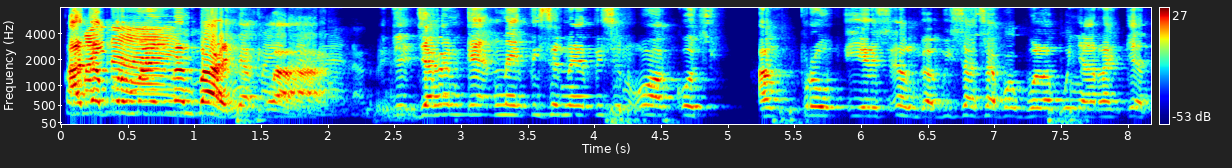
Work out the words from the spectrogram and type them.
ada Permainan. banyak lah. Permainan, oke. J- Jangan kayak netizen netizen. Wah coach pro ESL nggak bisa sepak bola punya rakyat.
